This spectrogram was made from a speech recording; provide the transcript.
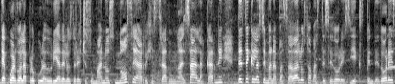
De acuerdo a la Procuraduría de los Derechos Humanos, no se ha registrado un alza a la carne desde que la semana pasada los abastecedores y expendedores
